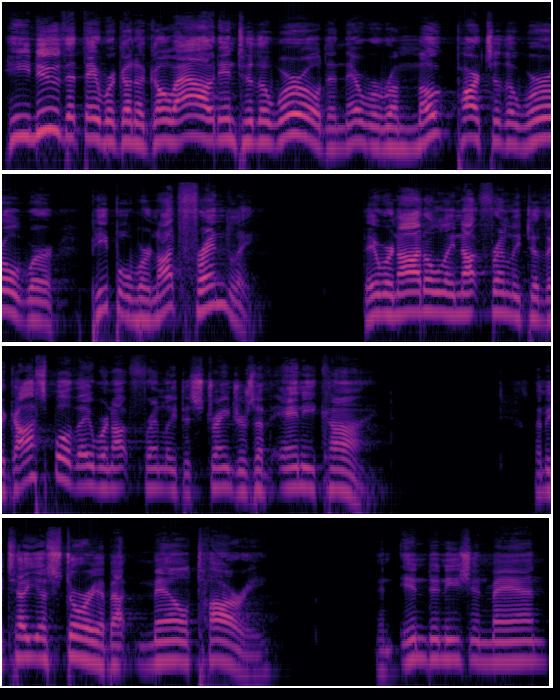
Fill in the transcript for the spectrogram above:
He knew that they were going to go out into the world, and there were remote parts of the world where people were not friendly. They were not only not friendly to the gospel, they were not friendly to strangers of any kind. Let me tell you a story about Mel Tari, an Indonesian man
